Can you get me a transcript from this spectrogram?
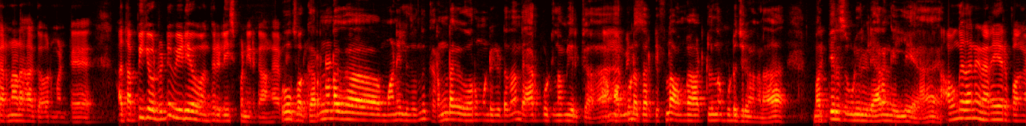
கர்நாடகா கவர்மெண்ட் அதை தப்பிக்க விட்டுட்டு வீடியோ வந்து ரிலீஸ் பண்ணியிருக்காங்க ஓ இப்ப. கர்நாடகா மாநிலத்துல வந்து கர்நாடகா கவர்மெண்ட் கிட்ட தான் இந்த ஏர்போர்ட் எல்லாமே இருக்கா? ஏர்போர்ட் அத்தாரிட்டி ஃபுல்லா அவங்க ஆட்கள் தான் போட்டு வச்சிருக்காங்களா? மத்திய அரசு ஊழியர்கள் யாரும் அங்க இல்லையா? அவங்க தானே நிறைய இருப்பாங்க.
